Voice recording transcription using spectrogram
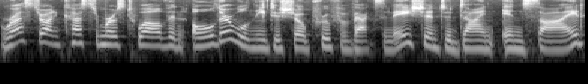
restaurant customers 12 and older will need to show proof of vaccination to dine inside.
